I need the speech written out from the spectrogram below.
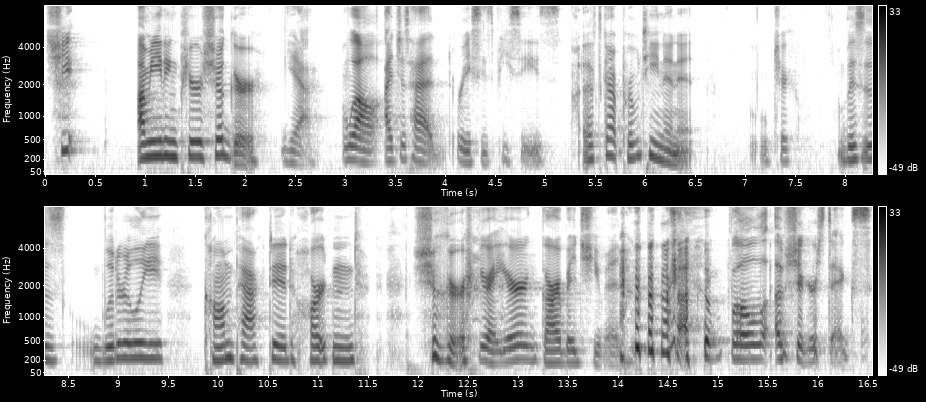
she, I'm eating pure sugar. yeah. Well, I just had Reese's Pieces. That's got protein in it. True. This is literally compacted, hardened sugar. You're right. You're a garbage human, full of sugar sticks.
